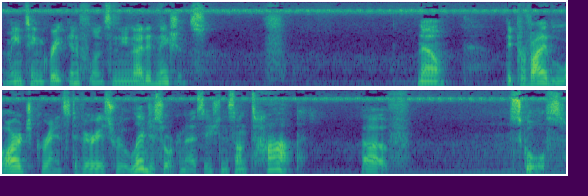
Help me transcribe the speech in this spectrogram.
maintain great influence in the United Nations. Now, they provide large grants to various religious organizations on top of schools.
